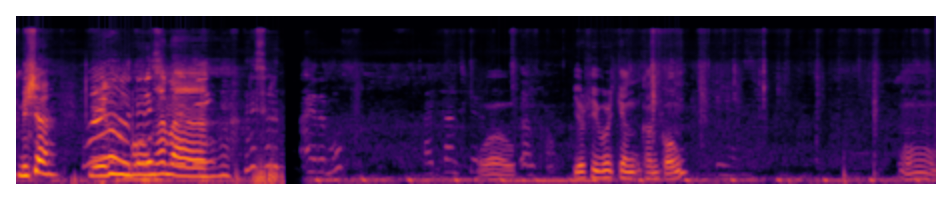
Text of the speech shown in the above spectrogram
Misha, mayroong bunga na. Wow. Your favorite kang kangkong? Oh.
